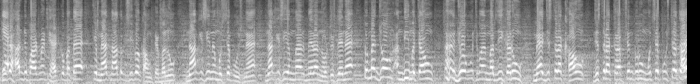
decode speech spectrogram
کیونکہ ہر ڈپارٹمنٹ کے ہیڈ کو پتا ہے کہ میں نہ تو کسی کو اکاؤنٹیبل ہوں نہ کسی نے مجھ سے پوچھنا ہے نہ کسی میرا نوٹس لینا ہے تو میں جو اندھی مچاؤں جو کچھ میں مرضی کروں میں جس طرح کھاؤں جس طرح کرپشن کروں مجھ سے پوچھتا تو ہے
